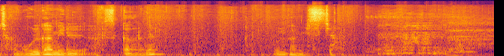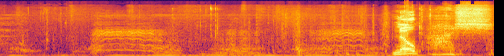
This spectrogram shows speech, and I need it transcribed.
잠깐 올가미를 쓸까 그러면? 올가미 쓰자. Nope. 아이씨.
